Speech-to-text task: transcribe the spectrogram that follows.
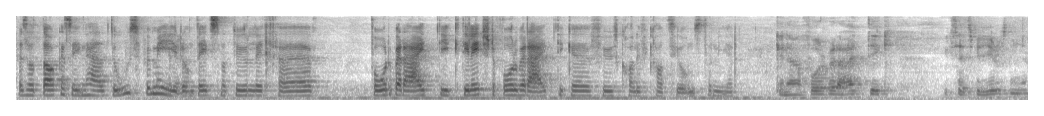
also Tagesinhalt aus bei mir und jetzt natürlich äh, Vorbereitung, die letzten Vorbereitungen für das Qualifikationsturnier. Genau, Vorbereitung. Wie sieht es bei dir aus, Nina?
